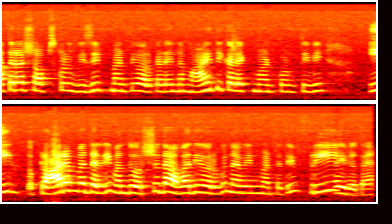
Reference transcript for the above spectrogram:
ಆ ಥರ ಶಾಪ್ಸ್ಗಳಿಗೆ ವಿಸಿಟ್ ಮಾಡ್ತೀವಿ, ಅವ್ರ ಕಡೆಯಿಂದ ಮಾಹಿತಿ ಕಲೆಕ್ಟ್ ಮಾಡ್ಕೊಳ್ತೀವಿ ಈ ಪ್ರಾರಂಭದಲ್ಲಿ ಒಂದು ವರ್ಷದ ಅವಧಿವರೆಗೂ ನಾವೇನು ಮಾಡ್ತಾ ಇದ್ದೀವಿ ಫ್ರೀ ಇರುತ್ತೆ.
